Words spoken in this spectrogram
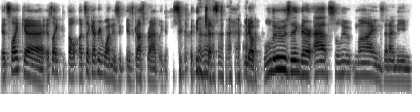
it's like uh, it's like the, it's like everyone is is Gus Bradley basically, just you know losing their absolute minds. And I mean,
